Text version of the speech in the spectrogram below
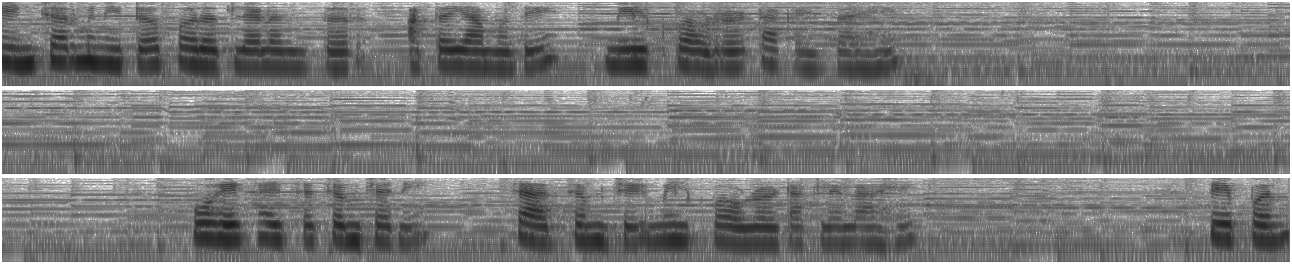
तीन चार मिनिटं परतल्यानंतर आता यामध्ये मिल्क पावडर टाकायचं आहे. पोहे खायच्या चमच्याने चार चमचे मिल्क पावडर टाकलेलं आहे. ते पण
